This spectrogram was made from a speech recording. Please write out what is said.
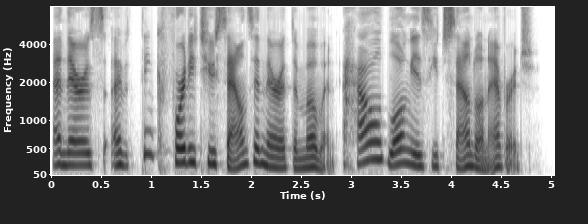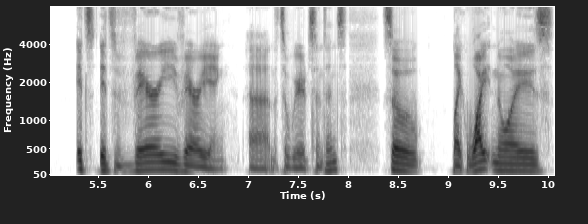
And there's, I think, 42 sounds in there at the moment. How long is each sound on average? It's it's very varying. Uh, that's a weird sentence. So, like white noise,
